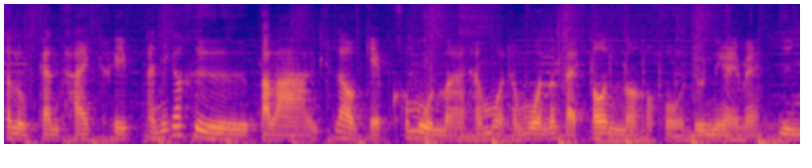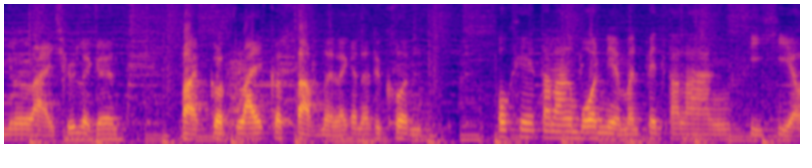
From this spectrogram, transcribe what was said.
สรุปกันท้ายคลิป อันนี้ก็คือตารางที่เราเก็บข้อมูลมาทั้งหมดทั้งมวลตั้งแต่ต้นเนาะ โอ้โห ดูเหนื่อยไหม ยิงหลายชุดเหลือเกิน ฝากกดไลค์ กดซับหน่อยแล้วกันนะทุกคน โอเค ตารางบนเนี่ยมันเป็นตารางสีเขียว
